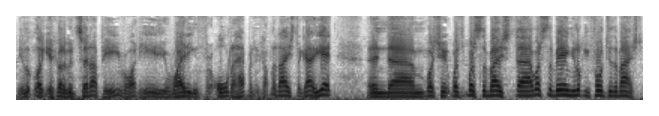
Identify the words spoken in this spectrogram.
You look like you've got a good setup here, right here. You're waiting for all to happen. A couple of days to go yet. And um, what's your, what's what's the most? Uh, what's the band you're looking forward to the most?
